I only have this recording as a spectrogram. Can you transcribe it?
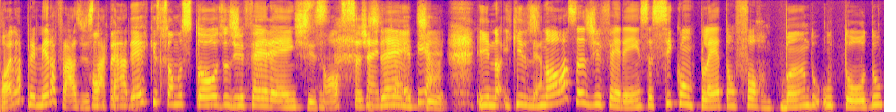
Olha a primeira frase destacada. Compreender que somos todos, Todos diferentes. Nossa, gente, Gente, e, no- e que as nossas diferenças se completam formando o todo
